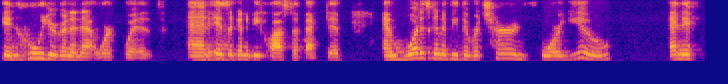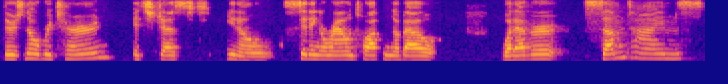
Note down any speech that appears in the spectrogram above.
in who you're going to network with and yeah. is it going to be cost effective and what is going to be the return for you? And if there's no return it's just you know sitting around talking about whatever. Sometimes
